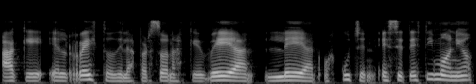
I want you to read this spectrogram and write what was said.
a que el resto de las personas que vean, lean o escuchen ese testimonio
